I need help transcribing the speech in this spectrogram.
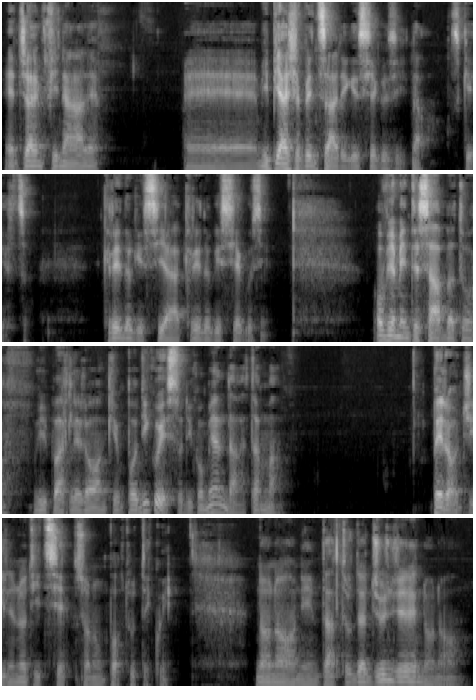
è già in finale. Eh, mi piace pensare che sia così. No, scherzo. Credo che sia, credo che sia così. Ovviamente sabato vi parlerò anche un po' di questo, di come è andata, ma per oggi le notizie sono un po' tutte qui. Non ho nient'altro da aggiungere, non ho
